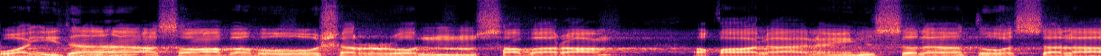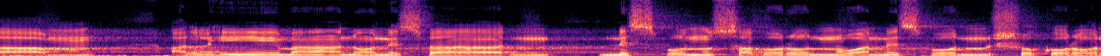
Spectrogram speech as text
وإذا أصابه شر صبرا. وقال عليه الصلاة والسلام الإيمان نصفان نصف صبر ونصف شكر.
